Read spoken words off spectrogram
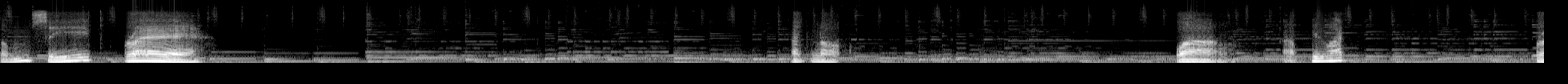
สมศรีแปรคัดหลอกว่างอภิวัตแปร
